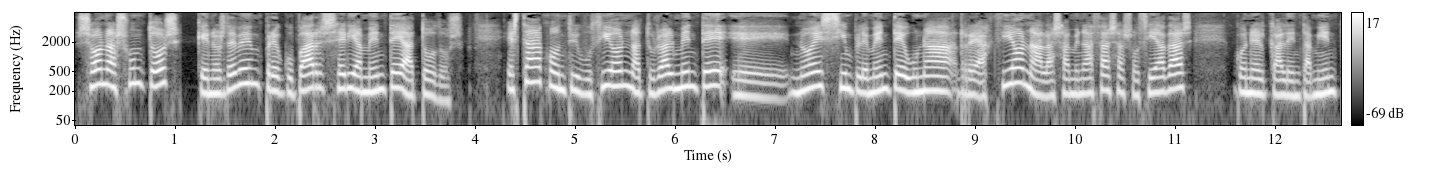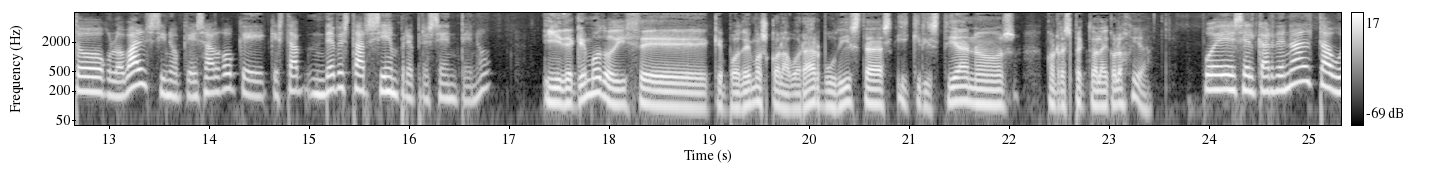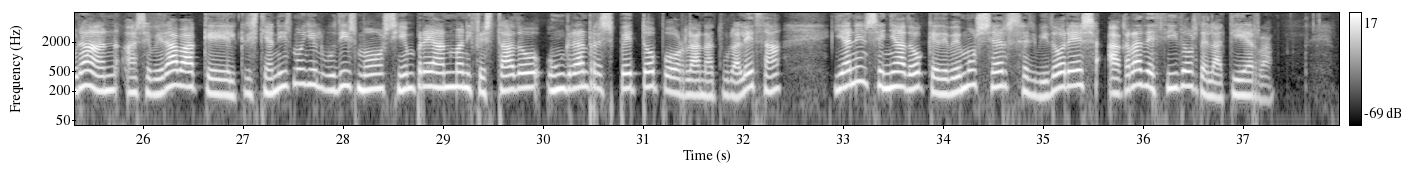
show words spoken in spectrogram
son asuntos que nos deben preocupar seriamente a todos. Esta contribución, naturalmente, eh, no es simplemente una reacción a las amenazas asociadas con el calentamiento global, sino que es algo que, debe estar siempre presente, ¿no? ¿Y de qué modo dice que podemos colaborar budistas y cristianos con respecto a la ecología? Pues el cardenal Taurán aseveraba que el cristianismo y el budismo siempre han manifestado un gran respeto por la naturaleza y han enseñado que debemos ser servidores agradecidos de la tierra.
